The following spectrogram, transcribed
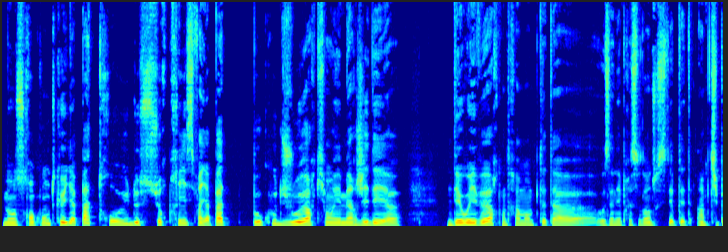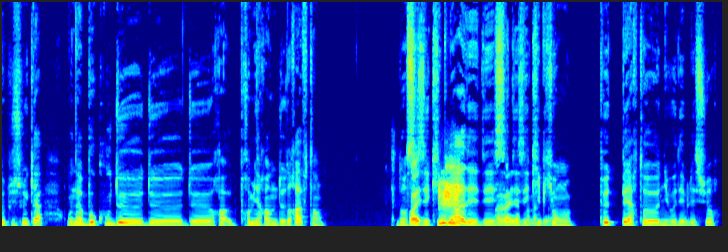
mais on se rend compte qu'il n'y a pas trop eu de surprises. Enfin, il n'y a pas beaucoup de joueurs qui ont émergé des, euh, des waivers, contrairement peut-être aux années précédentes où c'était peut-être un petit peu plus le cas. On a beaucoup de, de, de, de premiers rounds de draft hein, dans Ouais. ces équipes-là, des, Ouais, ouais, équipes qui ont peu de pertes au niveau des blessures.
